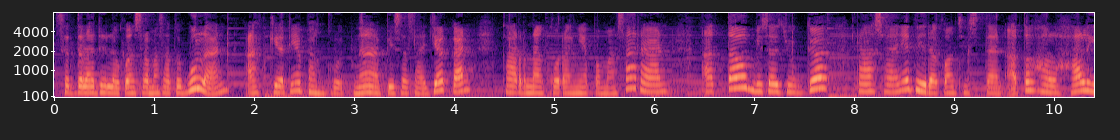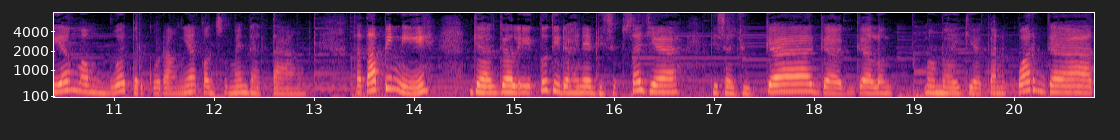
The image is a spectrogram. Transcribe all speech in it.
setelah dilakukan selama satu bulan, akhirnya bangkrut. Nah, bisa saja kan karena kurangnya pemasaran, atau bisa juga rasanya tidak konsisten, atau hal-hal yang membuat berkurangnya konsumen datang. Tetapi nih, gagal itu tidak hanya di situ saja, bisa juga gagal membahagiakan keluarga,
